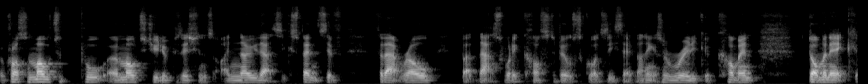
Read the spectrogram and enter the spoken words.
across a multiple a multitude of positions. I know that's expensive for that role, but that's what it costs to build squads. He said. I think it's a really good comment. Dominic,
